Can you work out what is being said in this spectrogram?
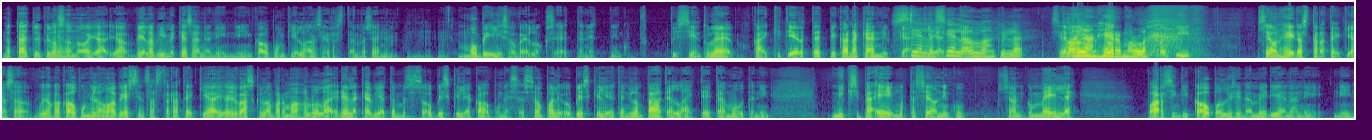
No täytyy kyllä Joo. sanoa, ja, ja vielä viime kesänä niin, niin kaupunki lanseerasi tämmöisen mm, mobiilisovelluksen, että nyt niin kuin vissiin tulee kaikki tiedotteet pikana kännykkään. Siellä, että siellä ollaan kyllä siellä ajan on, hermolla. Toki, toki se on heidän strategiansa. Joka kaupungilla oma viestintästrategia ja Jyväskylä varmaan haluaa olla edelläkävijä tämmöisessä opiskelijakaupungissa. Se on paljon opiskelijoita, niillä on päätelaitteita ja muuta, niin miksipä ei, mutta se on, niin kuin, se on niin kuin meille varsinkin kaupallisena mediana niin, niin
